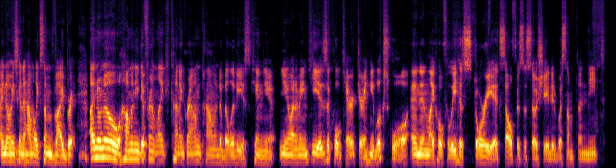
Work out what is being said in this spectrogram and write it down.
i know he's going to have like some vibrant i don't know how many different like kind of ground pound abilities can you you know what i mean? He is a cool character and he looks cool and then like hopefully his story itself is associated with something neat.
